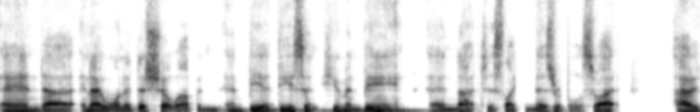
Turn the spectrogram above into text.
and uh and I wanted to show up and and be a decent human being and not just like miserable. So I I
